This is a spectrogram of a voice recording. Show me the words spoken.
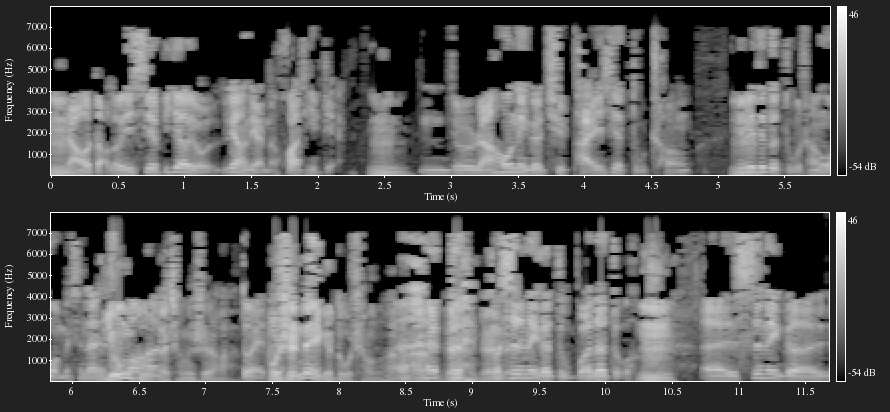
嗯。然后找到一些比较有亮点的话题点，嗯，嗯，就是然后那个去排一些赌城，因为这个赌城我们现在是拥堵的城市哈，对不是那个赌城哈，啊 对对，不是那个赌博的赌，嗯。呃，是那个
